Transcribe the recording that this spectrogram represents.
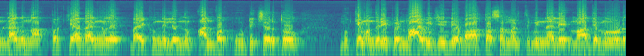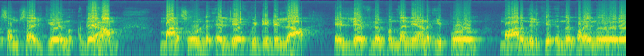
ഉണ്ടാകുന്ന പ്രഖ്യാപനങ്ങളെ ഭയക്കുന്നില്ലെന്നും അൻവർ കൂട്ടിച്ചേർത്തു. മുഖ്യമന്ത്രി പിണറായി വിജയന്റെ വാർത്താ സമ്മേളനത്തിന് പിന്നാലെ മാധ്യമങ്ങളോട് സംസാരിക്കുകയെന്നും അദ്ദേഹം. മനസ്സുകൊണ്ട് എൽ ഡി എഫ് വിട്ടിട്ടില്ല. എൽ ഡി എഫിനൊപ്പം തന്നെയാണ് ഇപ്പോഴും മാറി നിൽക്കുക എന്ന് പറയുന്നത് വരെ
